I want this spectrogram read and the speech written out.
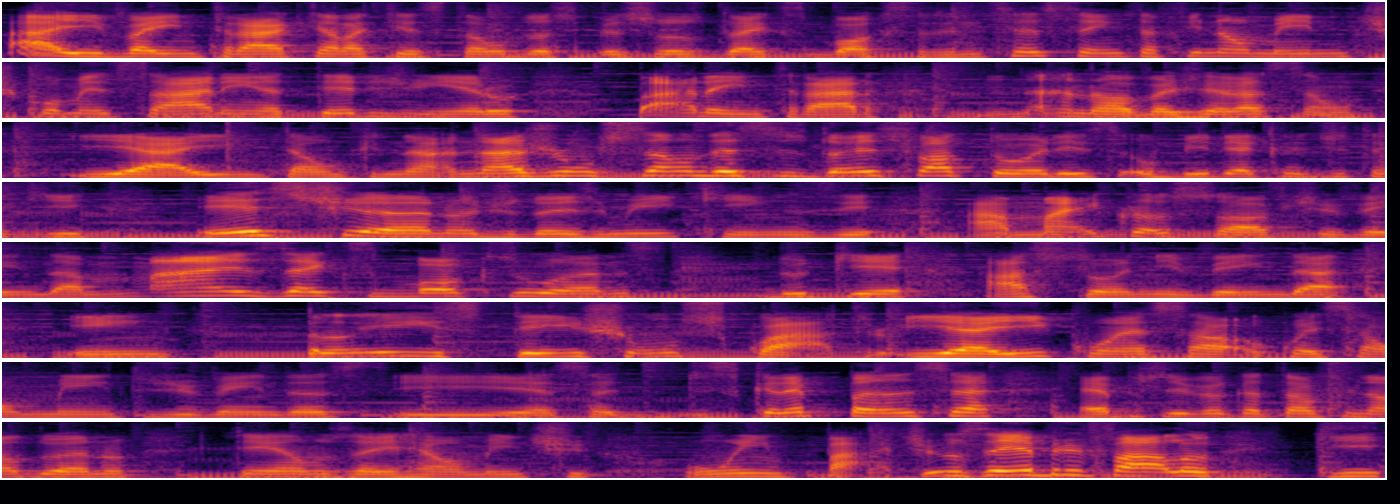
aí vai entrar aquela questão das pessoas do Xbox 360 finalmente começarem a ter dinheiro para entrar na nova geração. E aí então que na, na junção desses dois fatores, o Billy acredita que este ano de 2015 a Microsoft venda mais Xbox Ones do que a Sony venda em PlayStations 4. E aí com essa com esse aumento de vendas e essa discrepância, é possível que até o final do ano tenhamos aí realmente um empate. Eu sempre falo que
